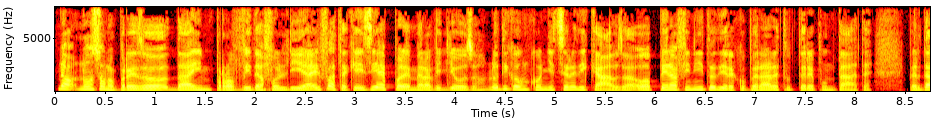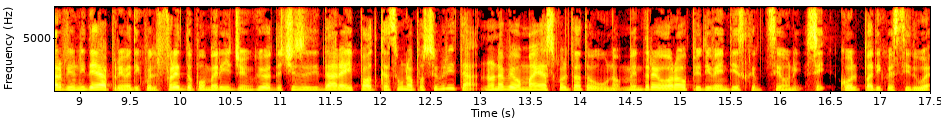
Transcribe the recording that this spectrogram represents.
No, non sono preso da improvvida follia. Il fatto è che Easy Apple è meraviglioso. Lo dico con cognizione di causa. Ho appena finito di recuperare tutte le puntate. Per darvi un'idea, prima di quel freddo pomeriggio in cui ho deciso di dare ai podcast una possibilità, non avevo mai ascoltato uno, mentre ora ho più di 20 iscrizioni. Sì, colpa di questi due.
